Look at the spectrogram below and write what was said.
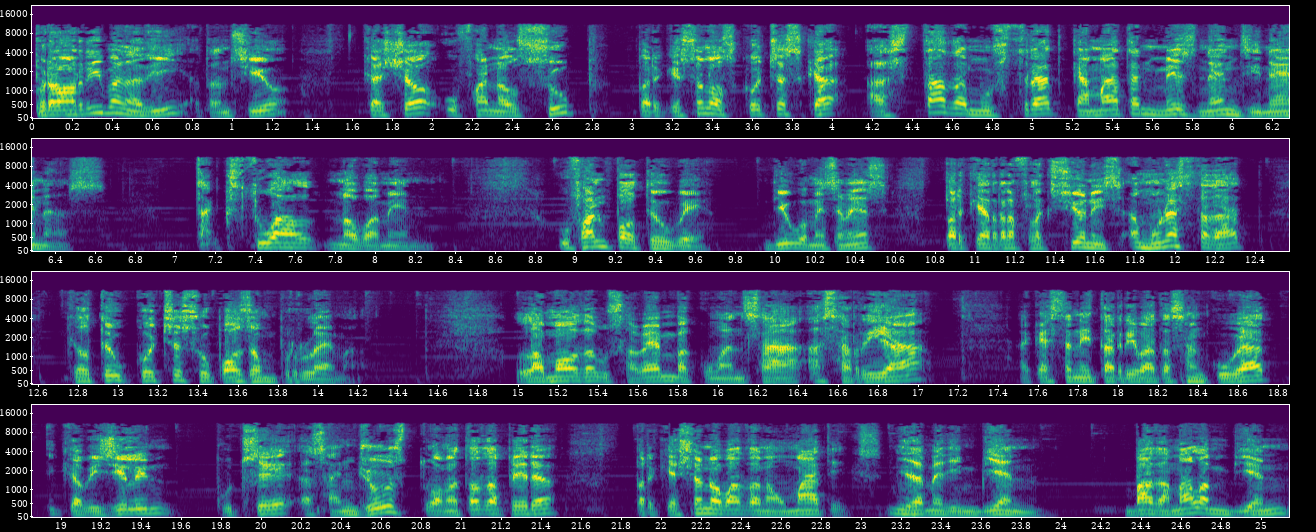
Però arriben a dir, atenció, que això ho fan al sub perquè són els cotxes que està demostrat que maten més nens i nenes. Textual, novament. Ho fan pel teu bé. Diu, a més a més, perquè reflexionis amb honestedat que el teu cotxe suposa un problema. La moda, ho sabem, va començar a Sarrià, aquesta nit ha arribat a Sant Cugat i que vigilin, potser, a Sant Just o a Matà de Pere, perquè això no va de pneumàtics ni de medi ambient. Va de mal ambient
